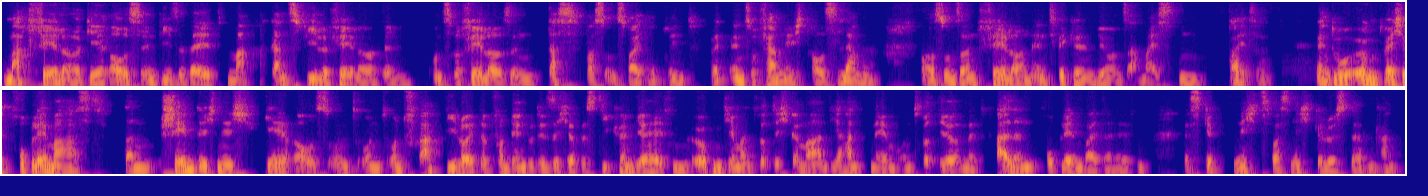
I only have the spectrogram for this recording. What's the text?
mach Fehler, geh raus in diese Welt, mach ganz viele Fehler, denn unsere Fehler sind das, was uns weiterbringt, wenn, insofern ich daraus lerne. Aus unseren Fehlern entwickeln wir uns am meisten weiter. Wenn du irgendwelche Probleme hast, dann schäm dich nicht, geh raus und, und, und frag die Leute, von denen du dir sicher bist, die können dir helfen. Irgendjemand wird dich immer an die Hand nehmen und wird dir mit allen Problemen weiterhelfen. Es gibt nichts, was nicht gelöst werden kann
